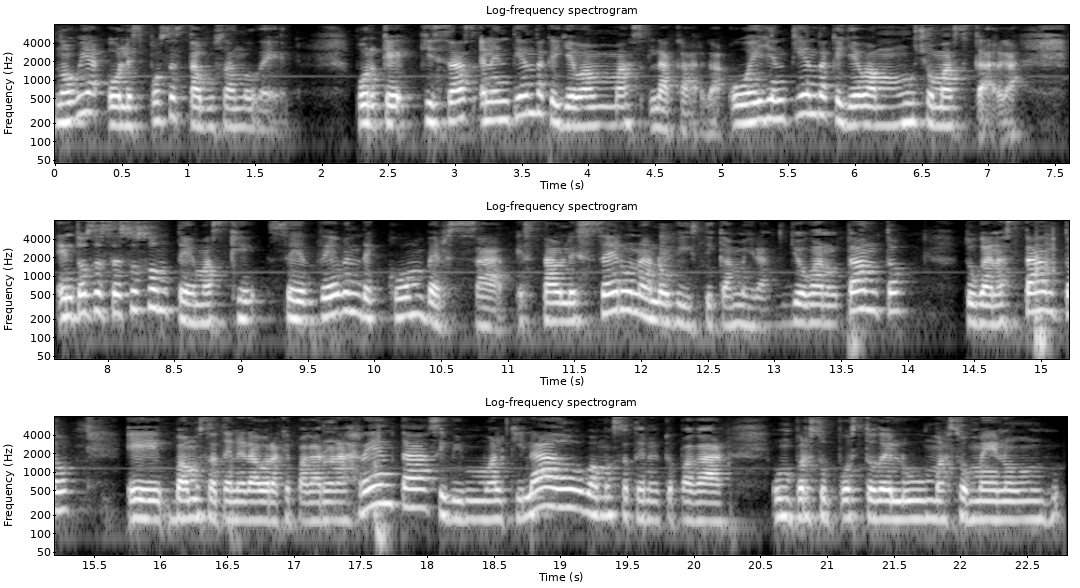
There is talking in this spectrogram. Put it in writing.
novia o la esposa está abusando de él porque quizás él entienda que lleva más la carga o ella entienda que lleva mucho más carga. Entonces, esos son temas que se deben de conversar, establecer una logística. Mira, yo gano tanto, tú ganas tanto, eh, vamos a tener ahora que pagar una renta, si vivimos alquilado, vamos a tener que pagar un presupuesto de luz más o menos un,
